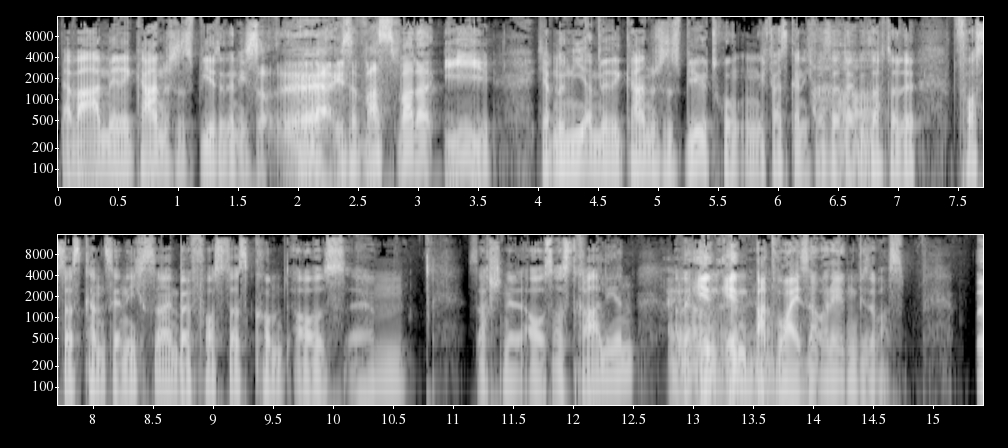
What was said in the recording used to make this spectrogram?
da war amerikanisches Bier drin. Ich so, äh, ich so, was war da? I. Ich habe noch nie amerikanisches Bier getrunken. Ich weiß gar nicht, was er da gesagt hatte. Fosters kann es ja nicht sein, weil Fosters kommt aus, ähm, sag schnell aus Australien, aber Ja, irgend, ja, irgend ja. Budweiser oder irgendwie sowas. Äh,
